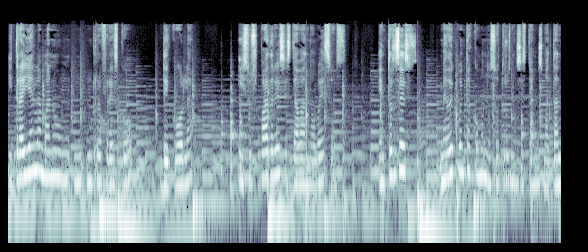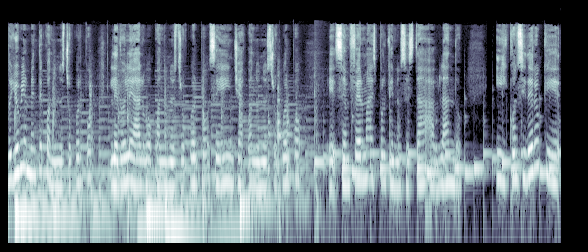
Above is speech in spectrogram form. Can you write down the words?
y traía en la mano un, refresco de cola y sus padres estaban obesos. Entonces me doy cuenta cómo nosotros nos estamos matando y obviamente cuando nuestro cuerpo le duele algo, cuando nuestro cuerpo se hincha, cuando nuestro cuerpo eh, se enferma es porque nos está hablando. Y considero que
